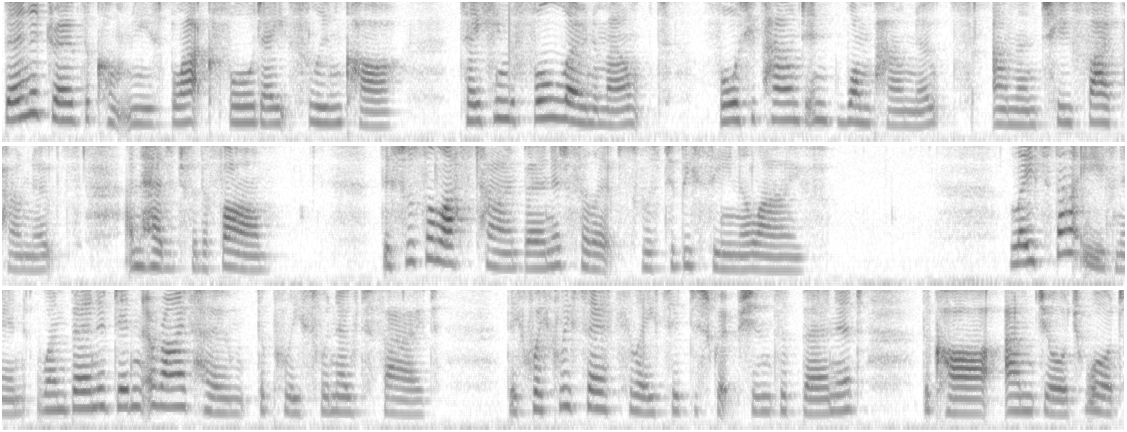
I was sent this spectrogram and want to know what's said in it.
Bernard drove the company's black Ford 8 saloon car, taking the full loan amount £40 in £1 notes and then two £5 notes, and headed for the farm. This was the last time Bernard Phillips was to be seen alive. Later that evening, when Bernard didn't arrive home, the police were notified. They quickly circulated descriptions of Bernard, the car, and George Wood.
